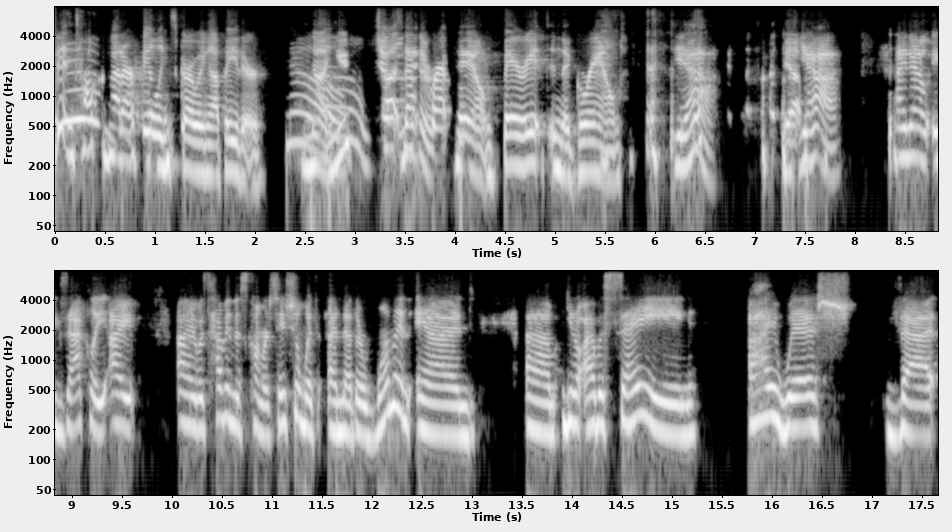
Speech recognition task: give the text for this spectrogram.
didn't talk about our feelings growing up either. No, no, you shut that either. crap down. Bury it in the ground. yeah, yeah, yeah. I know exactly. I I was having this conversation with another woman, and um, you know, I was saying I wish that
